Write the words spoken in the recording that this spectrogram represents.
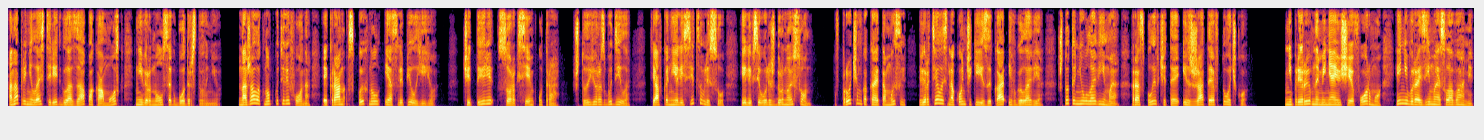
она принялась тереть глаза, пока мозг не вернулся к бодрствованию. Нажала кнопку телефона, экран вспыхнул и ослепил ее. 4.47 утра. Что ее разбудило? Тявканье лисицы в лесу или всего лишь дурной сон? Впрочем, какая-то мысль вертелась на кончике языка и в голове. Что-то неуловимое, расплывчатое и сжатое в точку непрерывно меняющая форму и невыразимая словами,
